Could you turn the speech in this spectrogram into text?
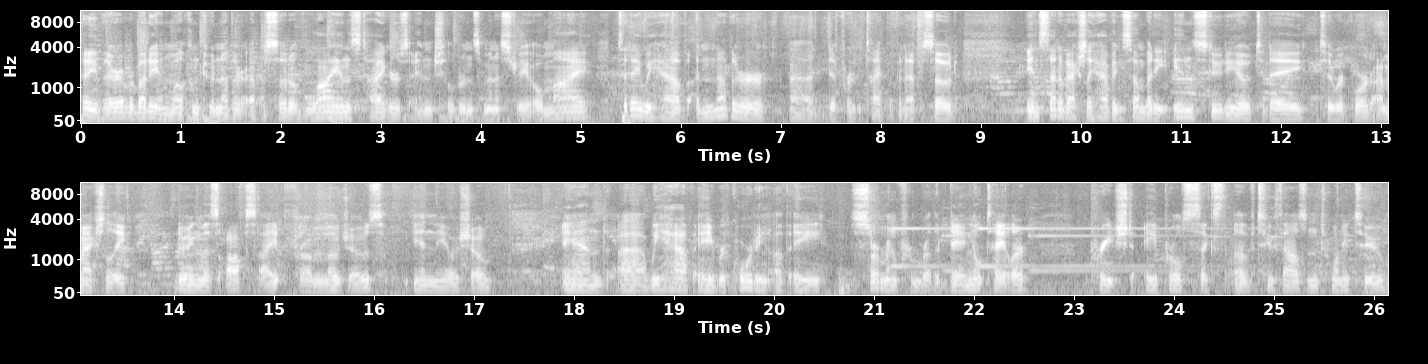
Hey there, everybody, and welcome to another episode of Lions, Tigers, and Children's Ministry Oh My. Today we have another uh, different type of an episode. Instead of actually having somebody in studio today to record, I'm actually doing this offsite from Mojo's in the Osho. And uh, we have a recording of a sermon from Brother Daniel Taylor, preached April 6th of 2022.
